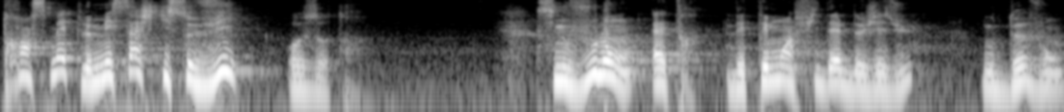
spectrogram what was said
transmettre le message qui se vit aux autres. Si nous voulons être des témoins fidèles de Jésus, nous devons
